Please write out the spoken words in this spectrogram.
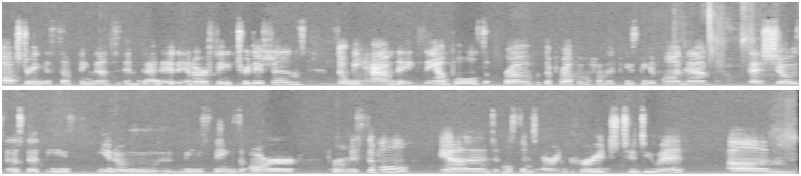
fostering is something that's embedded in our faith traditions. So we have the examples from the prophet muhammad peace be upon him that shows us that these you know these things are permissible and muslims are encouraged to do it. Um,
